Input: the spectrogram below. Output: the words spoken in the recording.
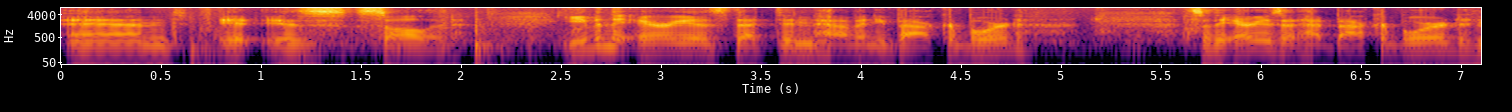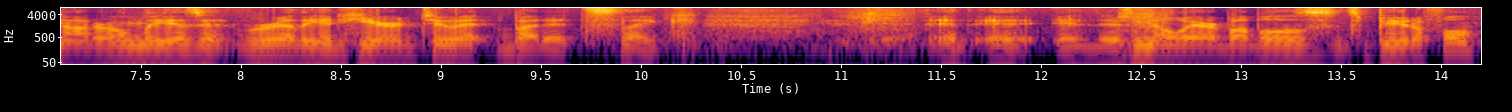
and it is solid. Even the areas that didn't have any backer board, so the areas that had backer board, not only is it really adhered to it, but it's like, it, it, it, there's no air bubbles, it's beautiful.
